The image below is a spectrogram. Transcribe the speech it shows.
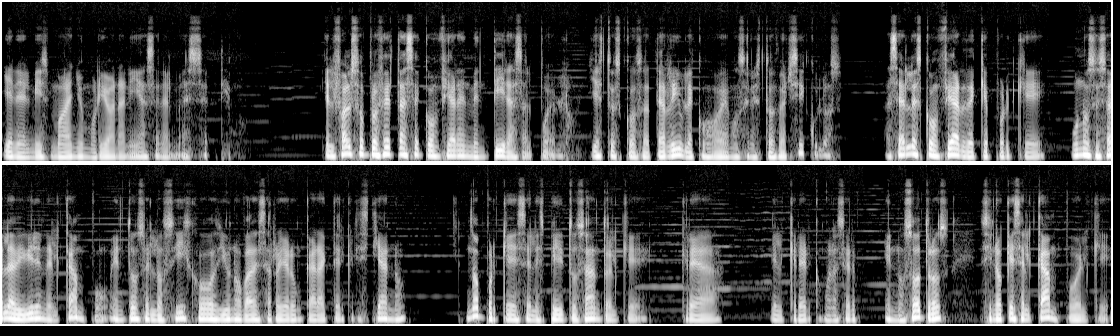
y en el mismo año murió Ananías en el mes séptimo. El falso profeta hace confiar en mentiras al pueblo, y esto es cosa terrible como vemos en estos versículos. Hacerles confiar de que porque uno se sale a vivir en el campo, entonces los hijos y uno va a desarrollar un carácter cristiano, no porque es el Espíritu Santo el que crea el creer como el hacer en nosotros, sino que es el campo el que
